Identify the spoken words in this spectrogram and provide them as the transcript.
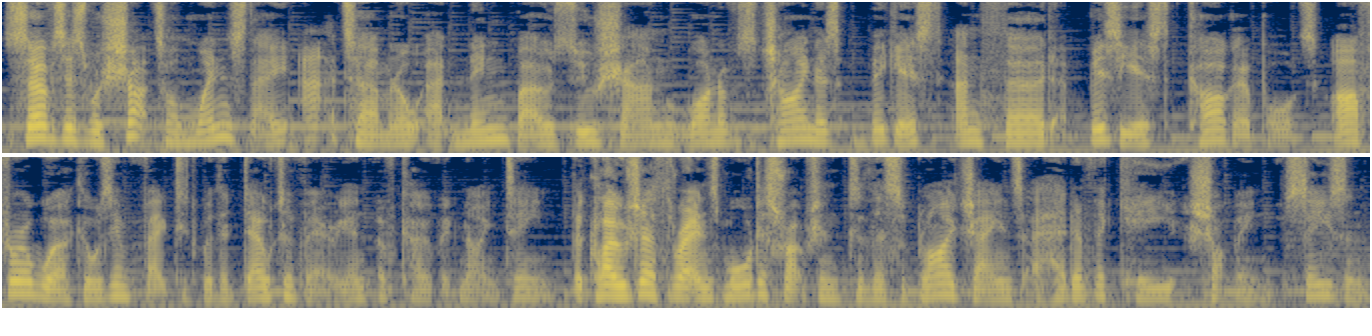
Services were shut on Wednesday at a terminal at Ningbo, Zhoushan, one of China's biggest and third busiest cargo ports, after a worker was infected with a Delta variant of COVID 19. The closure threatens more disruption to the supply chains ahead of the key shopping season.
